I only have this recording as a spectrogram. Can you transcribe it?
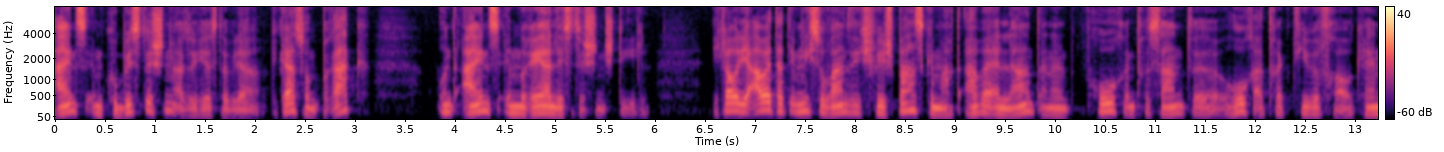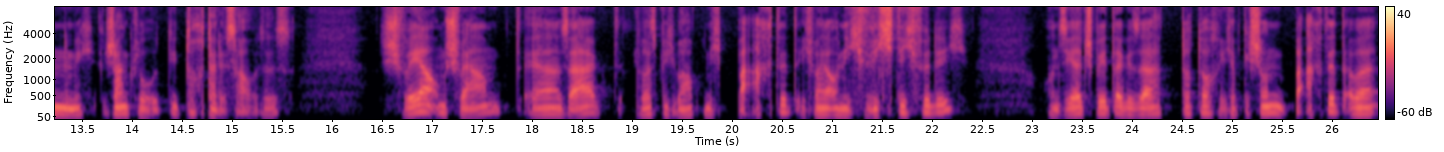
eins im kubistischen, also hier ist da wieder Picasso und Braque, und eins im realistischen Stil. Ich glaube, die Arbeit hat ihm nicht so wahnsinnig viel Spaß gemacht, aber er lernt eine hochinteressante, hochattraktive Frau kennen, nämlich Jean-Claude, die Tochter des Hauses. Schwer umschwärmt. Er sagt, du hast mich überhaupt nicht beachtet, ich war ja auch nicht wichtig für dich. Und sie hat später gesagt, doch, doch, ich habe dich schon beachtet, aber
